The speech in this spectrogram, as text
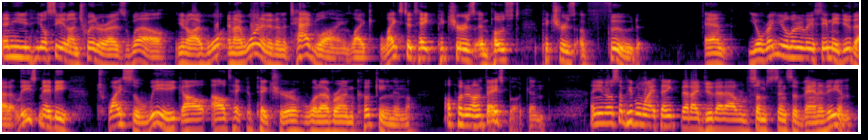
and you you'll see it on Twitter as well. You know, I war- and I wanted it in a tagline like likes to take pictures and post pictures of food, and you'll regularly see me do that. At least maybe twice a week, I'll I'll take a picture of whatever I'm cooking and I'll put it on Facebook. And and you know, some people might think that I do that out of some sense of vanity, and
